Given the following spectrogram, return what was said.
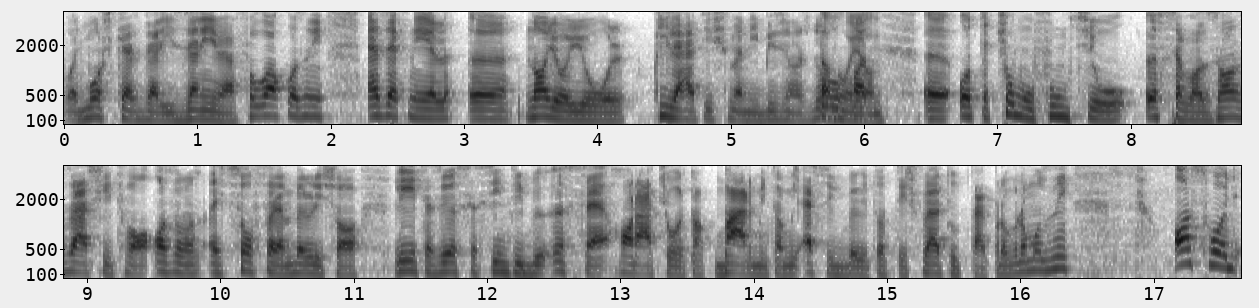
vagy most kezd el így zenével foglalkozni, ezeknél nagyon jól ki lehet ismerni bizonyos dolgokat. Ott egy csomó funkció össze van zanzásítva, azon egy szoftveren belül is a létező összeszintiből összeharácsoltak bármit, ami eszükbe jutott, és fel tudták programozni. Az, hogy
